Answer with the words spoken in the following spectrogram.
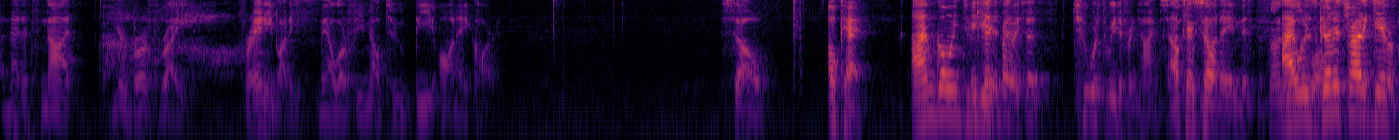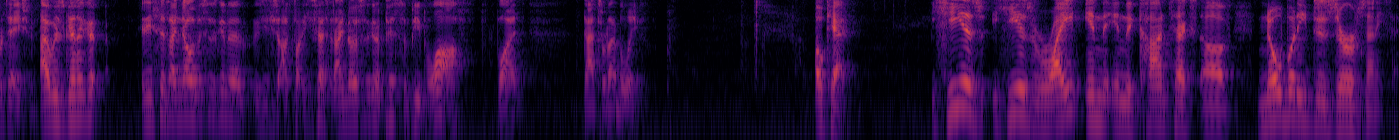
and that it's not your birthright for anybody, male or female, to be on a card. So Okay. I'm going to he give. said, by the way, he said two or three different times. So okay, so not a mis- this is not a I was going to try to give. misinterpretation. I was going to go. and he says, "I know this is gonna." He said, I thought- he said, "I know this is gonna piss some people off, but that's what I believe." Okay. He is he is right in the in the context of nobody deserves anything.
